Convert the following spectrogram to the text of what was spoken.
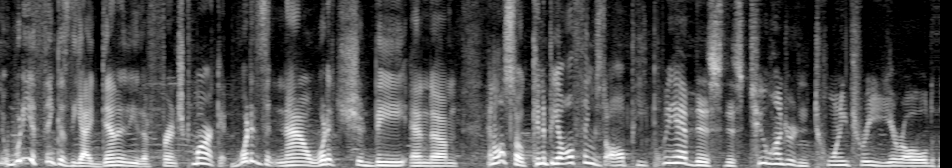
What do you think is the identity of the French market? What is it now? What it should be? And um, and also, can it be all things to all people? We have this this 223 year old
